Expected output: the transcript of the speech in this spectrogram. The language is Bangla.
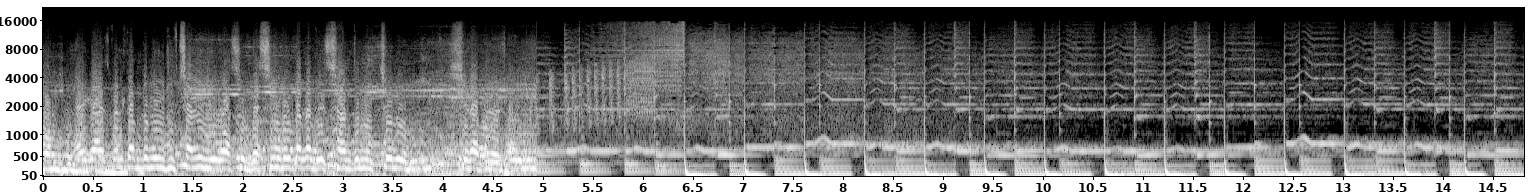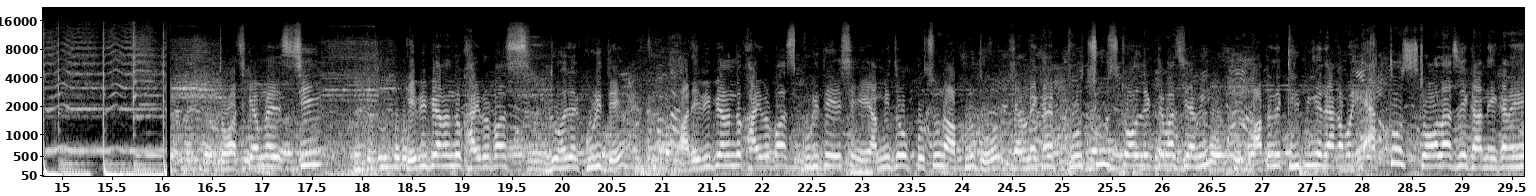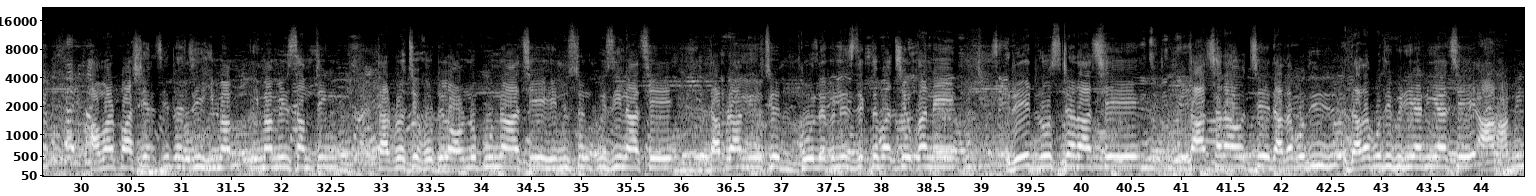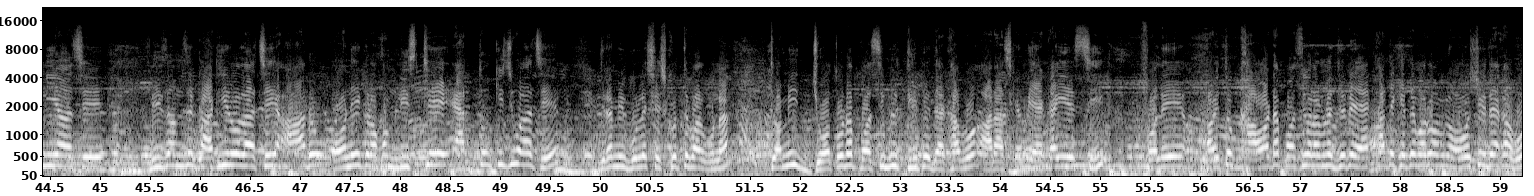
Hey guys, welcome to my YouTube channel. You watching Best in Kolkata with Shantanu. চলুন সেরা করে যাই তো আজকে আমরা এসেছি এবিপি আনন্দ খাইবার পাস দু হাজার কুড়িতে। আর এবিপি আনন্দ খাইবার পাস কুড়িতে এসে আমি তো প্রচুর আপ্লুত, কারণ এখানে প্রচুর স্টল দেখতে পাচ্ছি আমি। আপনাদের ক্লিপিংয়ে দেখাবো, এত স্টল আছে এখানে। এখানে আমার পাশে আছে এটা যে হিমাম ইমামির সামথিং তারপর হচ্ছে হোটেল অন্নপূর্ণা আছে, হিন্দুস্তান কুইজিন আছে, তারপরে আমি হচ্ছে গো লেভেলিস দেখতে পাচ্ছি ওখানে রেড রোস্টার আছে, তাছাড়া হচ্ছে দাদাবদি দাদাবদি বিরিয়ানি আছে, আর আমিনিয়া আছে নিজামসের কাঠি রোল আছে আরও অনেক রকম লিস্টে এত কিছু আছে যেটা আমি বলে শেষ করতে পারব না। তো আমি যতটা পসিবল ক্লিপে দেখাবো, আর আজকে আমি একাই এসেছি। ফলে হয়তো খাওয়াটা পসিবল আমরা যেটা এক হাতে খেতে পারব, আমি অবশ্যই দেখাবো।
